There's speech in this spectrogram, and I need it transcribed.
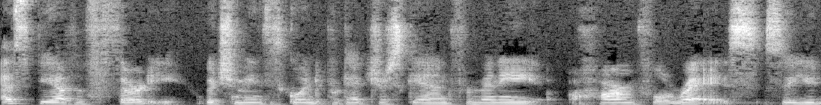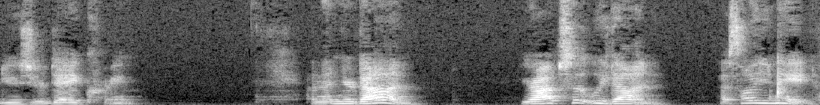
SPF of 30, which means it's going to protect your skin from any harmful rays. So you'd use your day cream. And then you're done. You're absolutely done. That's all you need.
